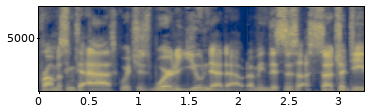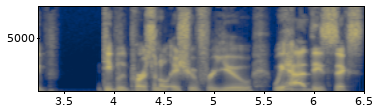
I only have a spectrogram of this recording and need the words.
promising to ask, which is where do you net out? I mean, this is a, such a deep deeply personal issue for you. We had these six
